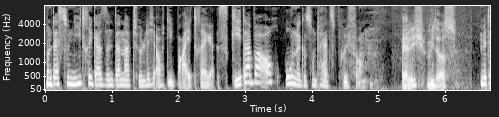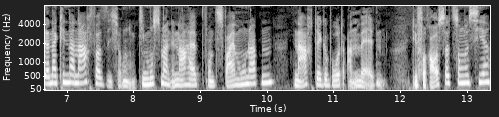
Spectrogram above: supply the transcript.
und desto niedriger sind dann natürlich auch die Beiträge. Es geht aber auch ohne Gesundheitsprüfung. Ehrlich? Wie das? Mit einer Kindernachversicherung. Die muss man innerhalb von zwei Monaten nach der Geburt anmelden. Die Voraussetzung ist hier,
